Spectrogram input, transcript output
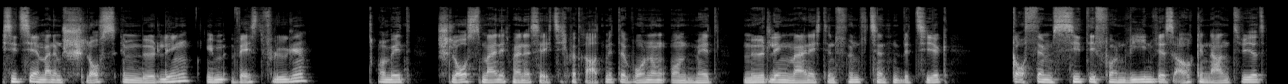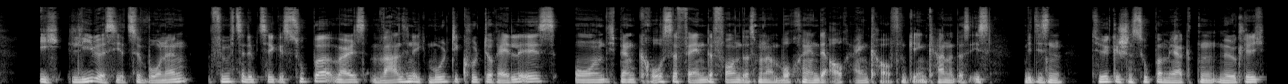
Ich sitze hier in meinem Schloss im Mödling, im Westflügel. Und mit Schloss meine ich meine 60 Quadratmeter Wohnung und mit Mödling meine ich den 15. Bezirk Gotham City von Wien, wie es auch genannt wird. Ich liebe es hier zu wohnen. 15. Bezirk ist super, weil es wahnsinnig multikulturell ist und ich bin ein großer Fan davon, dass man am Wochenende auch einkaufen gehen kann und das ist mit diesen türkischen Supermärkten möglich.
